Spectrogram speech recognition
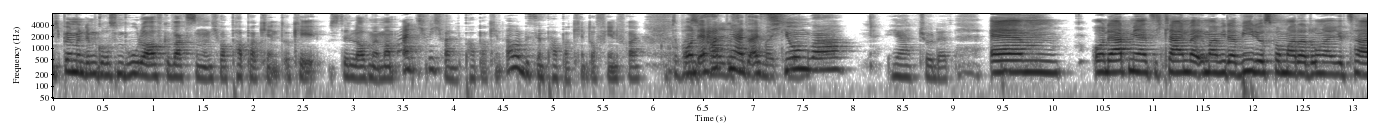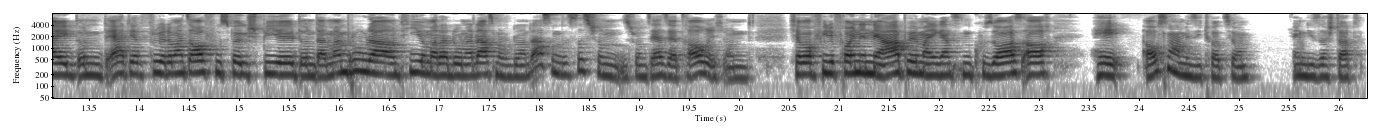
ich bin mit dem großen Bruder aufgewachsen und ich war Papakind. Okay, still love my mom. Eigentlich, ich war nicht Papakind, aber ein bisschen Papakind auf jeden Fall. Und er hat mir halt, als ich jung war, ja, true that. Ähm, Und er hat mir, als ich klein war, immer wieder Videos von Maradona gezeigt. Und er hat ja früher damals auch Fußball gespielt. Und dann mein Bruder und hier Maradona das, Maradona das. Und das ist schon, schon sehr, sehr traurig. Und ich habe auch viele Freunde in Neapel, meine ganzen Cousins auch. Hey, Ausnahmesituation in dieser Stadt.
